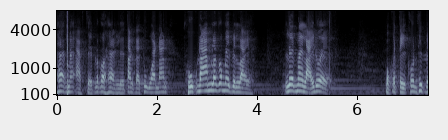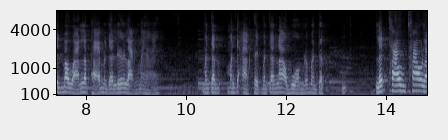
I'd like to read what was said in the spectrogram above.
แห้งไม่อักเสบแล้วก็แห้งเลยตั้งแต่ทุกวันนั้น ถูกน้ำแล้วก็ไม่เป็นไร เลือดไม่ไหลด้วย ปกติคนที่เป็นเบาหวานแล้วแผลมันจะเลื้อรังไม่หาย มันจะมันจะอักเสบมันจะเน่าบวมแล้วมันจะเล็บเท้าเท้าอะไร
